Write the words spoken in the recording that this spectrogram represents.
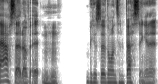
asset of it, Mhm. because they're the ones investing in it,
